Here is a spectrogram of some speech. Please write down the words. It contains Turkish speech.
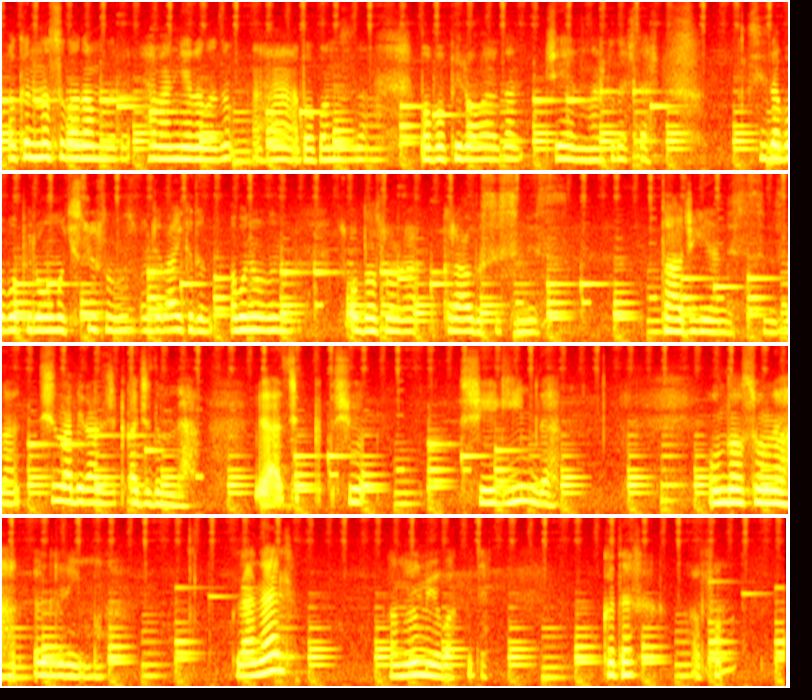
Bakın nasıl adamları hemen yaraladım. Aha babanızla baba pirolardan şey yapın arkadaşlar. Siz de baba piro olmak istiyorsanız önce like edin, abone olun. Ondan sonra kral da sizsiniz. Tacı giyen lan. Şuna birazcık acıdım da. Birazcık şu şey giyeyim de. Ondan sonra öldüreyim bunu. Lan el. Lan ölmüyor bak bir de. O kadar afa,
